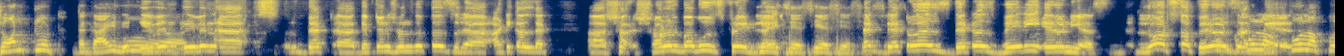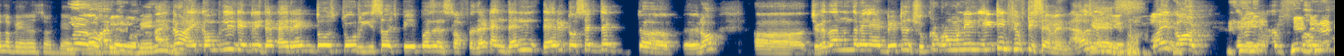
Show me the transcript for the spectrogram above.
John Clute, the guy who even uh, even uh, that uh, devjani Sengupta's, uh, article that uh, Sh- Sharal Babu's friend, right? yes, yes, yes, yes. That yes, that was that was very erroneous. Lots of errors full, are full of, there. full of full of errors are there. No, of I mean, Very- I, no, I completely agree that I read those two research papers and stuff like that, and then there it was said that uh, you know uh, Jagadananda Ray had written Shukra Bhraman in 1857. I was Yes. like, my God, I mean, he didn't.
